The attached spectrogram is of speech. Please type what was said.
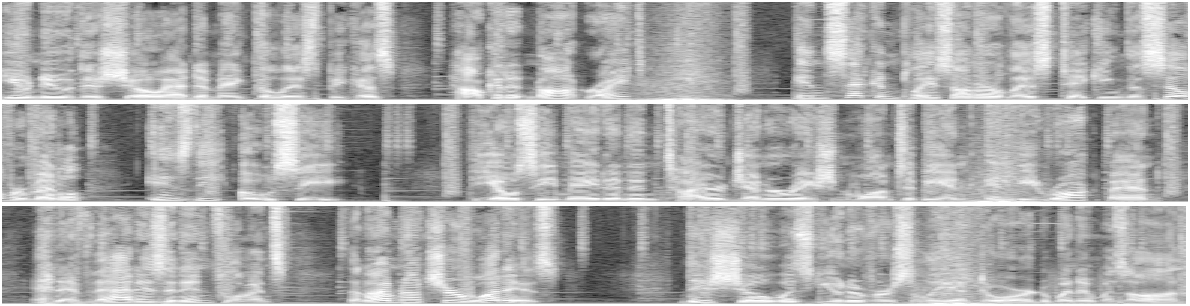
You knew this show had to make the list because how could it not, right? In second place on our list, taking the silver medal, is the OC. The OC made an entire generation want to be an indie rock band, and if that isn't influence, then I'm not sure what is. This show was universally adored when it was on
